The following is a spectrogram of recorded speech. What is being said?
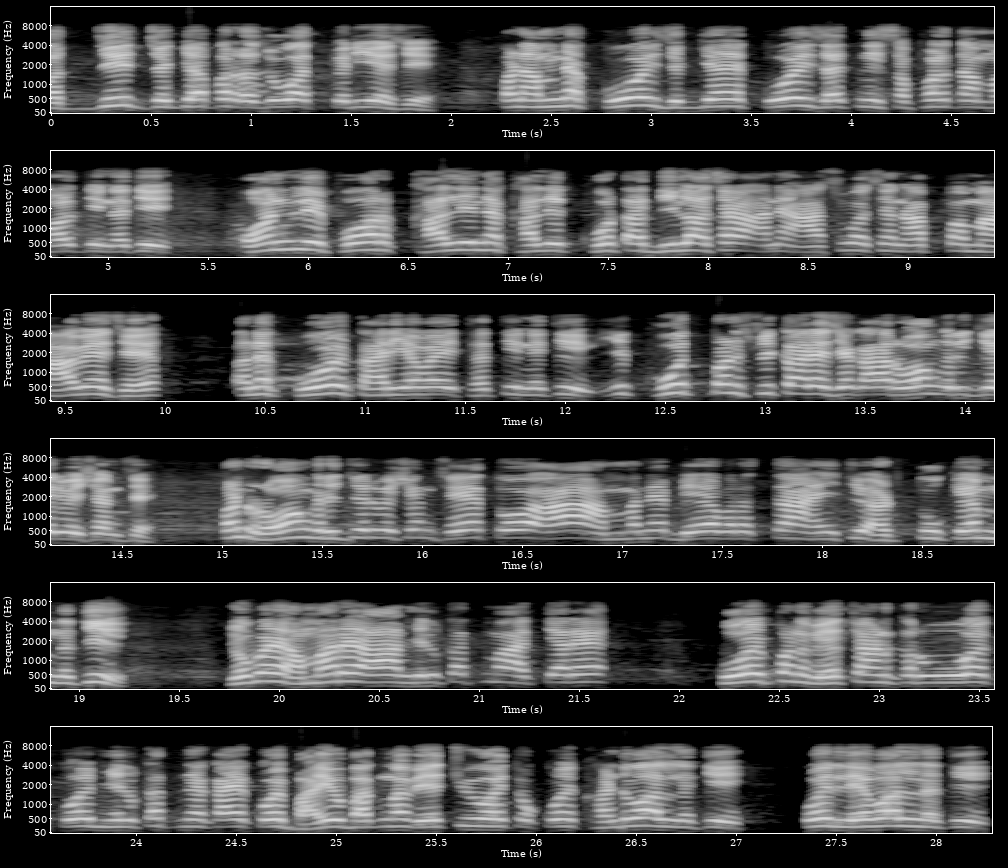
બધી જ જગ્યા પર રજૂઆત કરીએ છીએ. પણ અમને કોઈ જગ્યાએ કોઈ જાતની સફળતા મળતી નથી. ઓનલી ફોર ખાલી ને ખાલી ખોટા દિલાસા અને આશ્વાસન આપવામાં આવે છે અને કોઈ કાર્યવાહી થતી નથી. એ ખુદ પણ સ્વીકારે છે કે આ રોંગ રિઝર્વેશન છે. પણ રોંગ રિઝર્વેશન છે તો આ અમને બે વર્ષથી અહીંથી હટતું કેમ નથી? જો ભાઈ અમારે આ મિલકતમાં અત્યારે કોઈ પણ વેચાણ કરવું હોય કોઈ મિલકતને કાંઈ કોઈ ભાઈઓ ભાગમાં વેચ્યું હોય તો કોઈ ખંડવાલ નથી કોઈ લેવાલ નથી.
